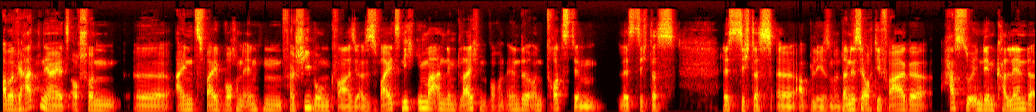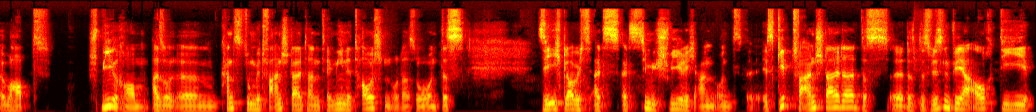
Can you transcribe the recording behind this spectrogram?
aber wir hatten ja jetzt auch schon äh, ein, zwei Wochenenden Verschiebungen quasi. Also es war jetzt nicht immer an dem gleichen Wochenende und trotzdem lässt sich das, lässt sich das äh, ablesen. Und dann ist ja auch die Frage, hast du in dem Kalender überhaupt Spielraum? Also ähm, kannst du mit Veranstaltern Termine tauschen oder so? Und das sehe ich, glaube ich, als, als ziemlich schwierig an. Und äh, es gibt Veranstalter, das, äh, das, das wissen wir ja auch, die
